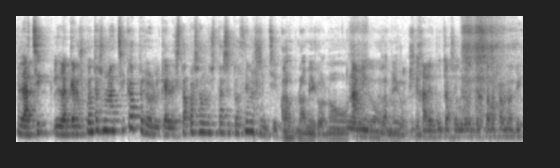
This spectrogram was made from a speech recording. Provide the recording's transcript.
La, chi- la que nos cuenta es una chica, pero el que le está pasando esta situación es un chico. Ah, un amigo, ¿no? Un amigo. El amigo, sí. Hija de puta, seguro que te está pasando a ti.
